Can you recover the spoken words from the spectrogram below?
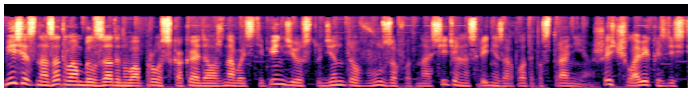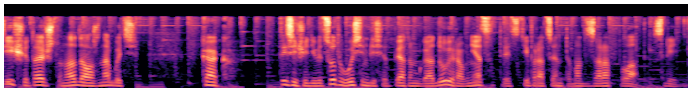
Месяц назад вам был задан вопрос, какая должна быть стипендия у студентов вузов относительно средней зарплаты по стране. Шесть человек из десяти считают, что она должна быть как в 1985 году и равняться 30% от зарплаты средней.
